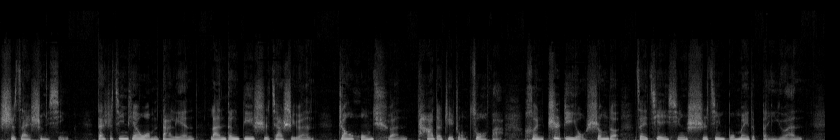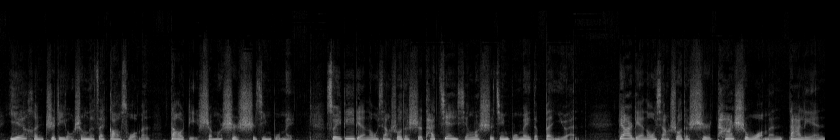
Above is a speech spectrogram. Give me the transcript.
是在盛行。但是今天我们大连蓝灯的士驾驶员。张洪全他的这种做法很掷地有声的在践行拾金不昧的本源，也很掷地有声的在告诉我们到底什么是拾金不昧。所以第一点呢，我想说的是他践行了拾金不昧的本源；第二点呢，我想说的是它是我们大连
